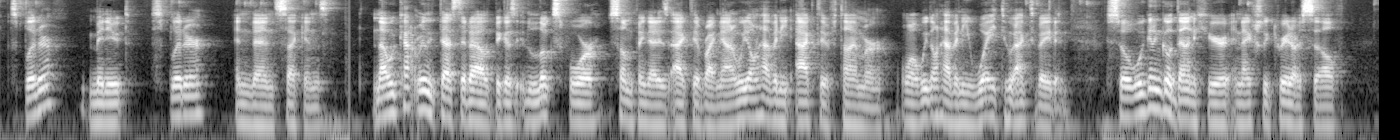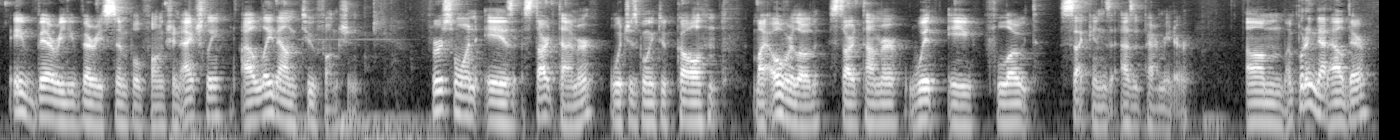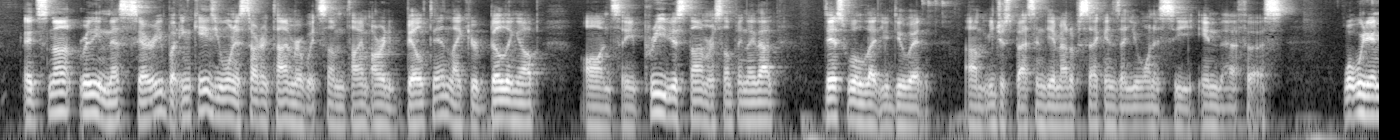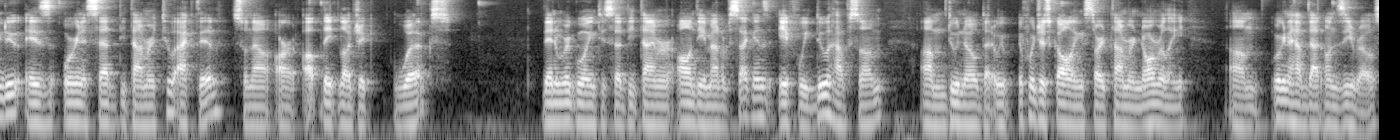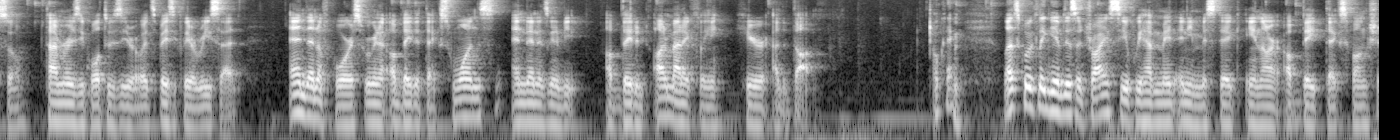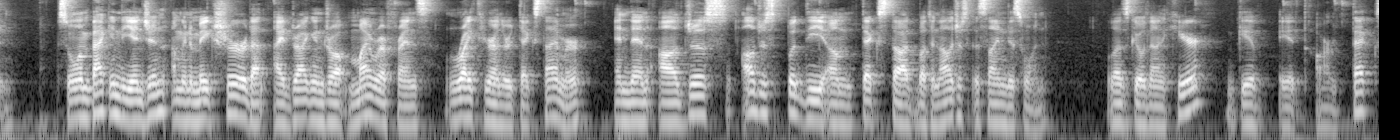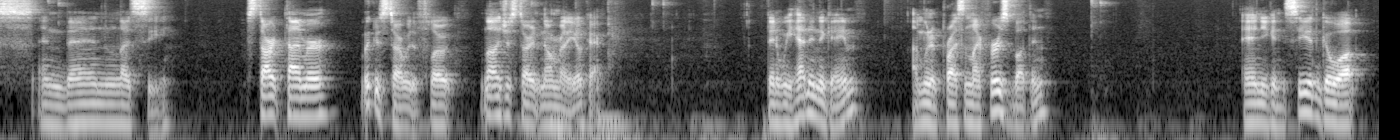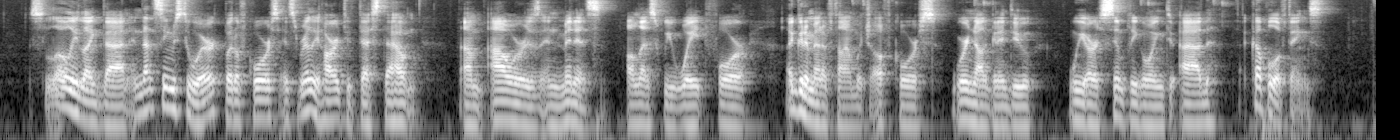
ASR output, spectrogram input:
splitter, minute, splitter, and then seconds. Now we can't really test it out because it looks for something that is active right now. And we don't have any active timer. Well, we don't have any way to activate it. So we're gonna go down here and actually create ourselves a very, very simple function. Actually, I'll lay down two function. First one is start timer, which is going to call my overload start timer with a float seconds as a parameter. Um, I'm putting that out there. It's not really necessary, but in case you want to start a timer with some time already built in, like you're building up on say previous time or something like that, this will let you do it. Um, you just pass in the amount of seconds that you want to see in the FS. What we're going to do is we're going to set the timer to active. So now our update logic works. Then we're going to set the timer on the amount of seconds. If we do have some, um, do know that we, if we're just calling start timer normally, um, we're gonna have that on zero. So timer is equal to zero. It's basically a reset. And then of course, we're gonna update the text once and then it's gonna be updated automatically here at the top. Okay, let's quickly give this a try, see if we have made any mistake in our update text function. So I'm back in the engine. I'm gonna make sure that I drag and drop my reference right here under text timer. And then I'll just, I'll just put the um, text start button. I'll just assign this one. Let's go down here give it our text and then let's see. Start timer we could start with a float. No let's just start it normally okay. Then we head in the game. I'm gonna press on my first button. And you can see it go up slowly like that and that seems to work but of course it's really hard to test out um, hours and minutes unless we wait for a good amount of time which of course we're not gonna do. We are simply going to add a couple of things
